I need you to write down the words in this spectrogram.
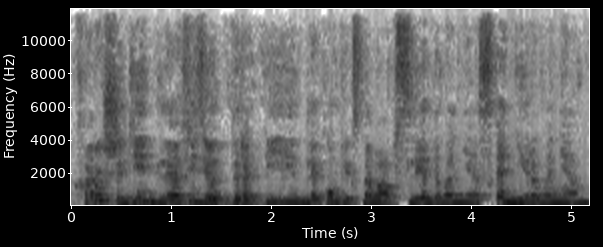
Хороший день для физиотерапии, для комплексного обследования, сканирования.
